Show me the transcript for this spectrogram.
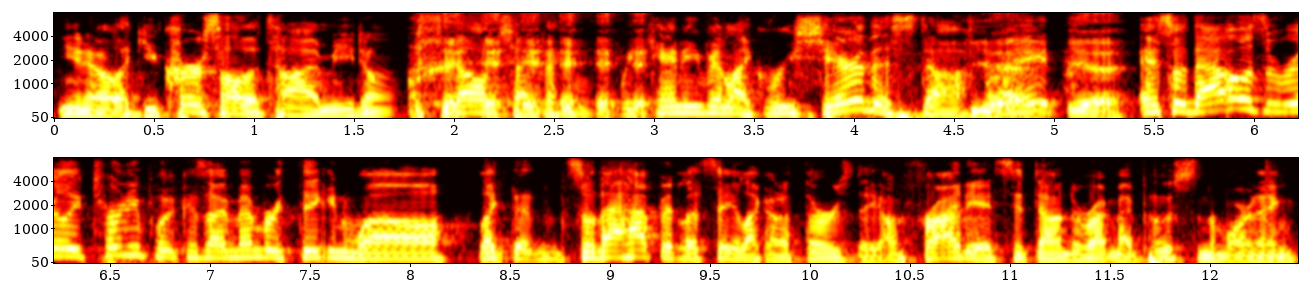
you know, like you curse all the time. You don't spell check. Like we can't even like reshare this stuff, Yeah, right? yeah. And so that was a really turning point because I remember thinking, well, like that. So that happened. Let's say like on a Thursday. On Friday, I'd sit down to write my post in the morning.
